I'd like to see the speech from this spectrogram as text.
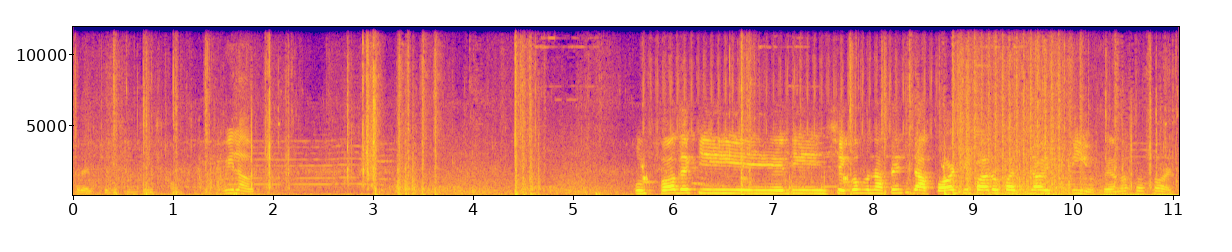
Peraí, deixa eu ver se não tem como. Reload. O foda é que ele chegou na frente da porta e parou pra tirar o espinho. Foi a nossa sorte.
